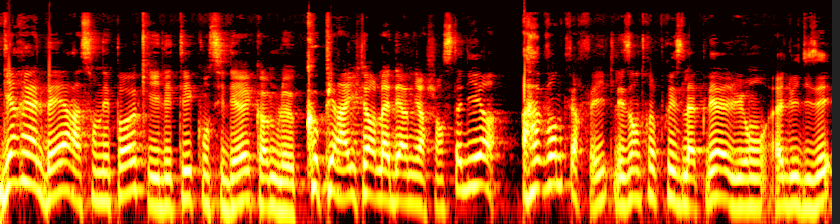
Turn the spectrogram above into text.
Gary Albert, à son époque, il était considéré comme le copywriter de la dernière chance, c'est-à-dire avant de faire faillite, les entreprises l'appelaient, elles lui, lui disaient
